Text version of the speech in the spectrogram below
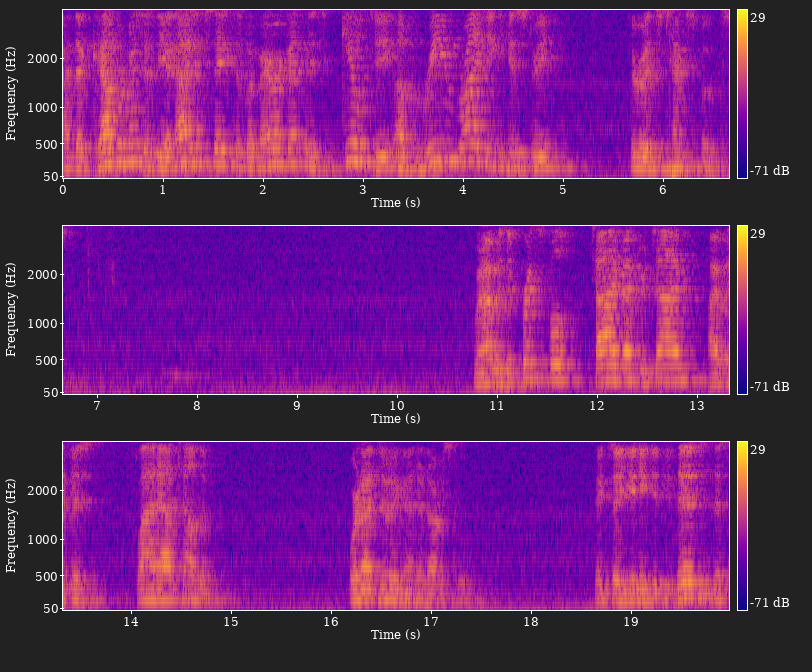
And the government of the United States of America is guilty of rewriting history through its textbooks. When I was a principal, time after time, I would just flat out tell them, we're not doing that at our school. They'd say, you need to do this and this.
